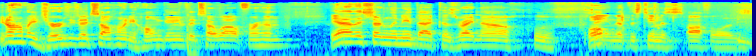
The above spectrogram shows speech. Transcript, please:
You know how many jerseys they'd sell, how many home games they'd sell out for him? Yeah, they certainly need that because right now, oof, Well- saying that this team is awful is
